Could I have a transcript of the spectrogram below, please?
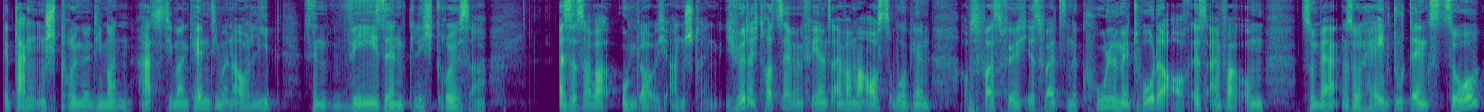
Gedankensprünge, die man hat, die man kennt, die man auch liebt, sind wesentlich größer. Es ist aber unglaublich anstrengend. Ich würde euch trotzdem empfehlen, es einfach mal auszuprobieren, ob es was für euch ist, weil es eine coole Methode auch ist, einfach um zu merken, so, hey, du denkst so.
